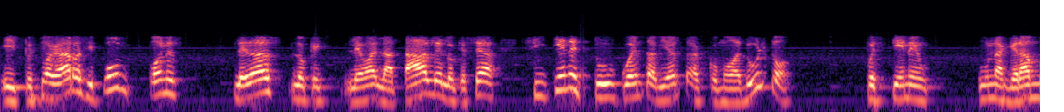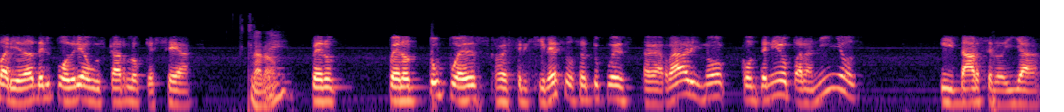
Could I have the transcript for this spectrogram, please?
Y pues tú agarras y pum, pones, le das lo que le va, la tablet, lo que sea. Si tiene tu cuenta abierta como adulto, pues tiene una gran variedad, él podría buscar lo que sea Claro. Sí. pero pero tú puedes restringir eso, o sea, tú puedes agarrar y no contenido para niños y dárselo y ya.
